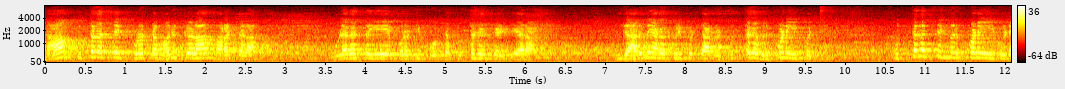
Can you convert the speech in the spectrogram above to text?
நாம் புத்தகத்தை புரட்ட மறுக்கலாம் மறக்கலாம். உலகத்தையே புரட்டி போட்ட புத்தகங்கள் ஏராளம். இங்கு அருமையாக குறிப்பிட்டார்கள் புத்தக விற்பனையை பற்றி. புத்தகத்தின் விற்பனையை விட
